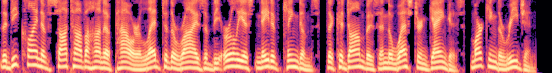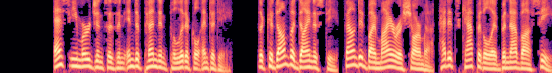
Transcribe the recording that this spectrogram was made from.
The decline of Satavahana power led to the rise of the earliest native kingdoms, the Kadambas and the western Gangas, marking the region. S emergence as an independent political entity. The Kadamba dynasty, founded by Mayurasharma, had its capital at Banavasi.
